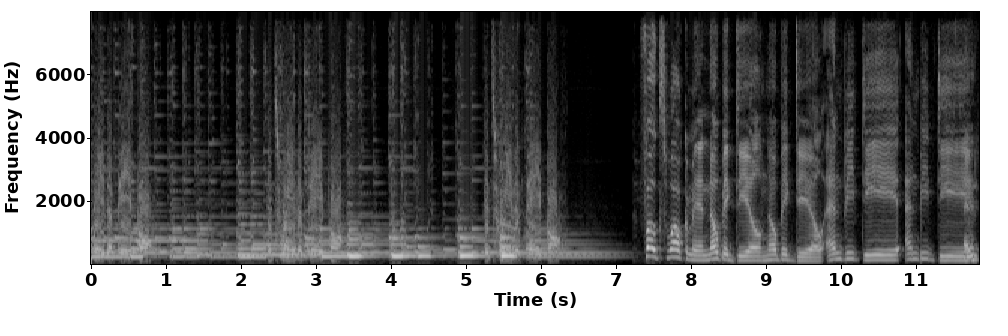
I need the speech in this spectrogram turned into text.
We the people. Folks, welcome in. No big deal. No big deal. NBD, NBD. And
